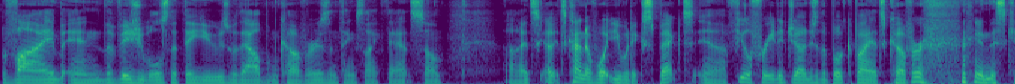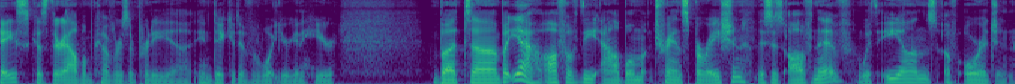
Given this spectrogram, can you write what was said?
vibe and the visuals that they use with album covers and things like that. So, uh, it's it's kind of what you would expect. Uh, feel free to judge the book by its cover, in this case, because their album covers are pretty uh, indicative of what you're going to hear. But uh, but yeah, off of the album Transpiration, this is Ovnev with Eons of Origin.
